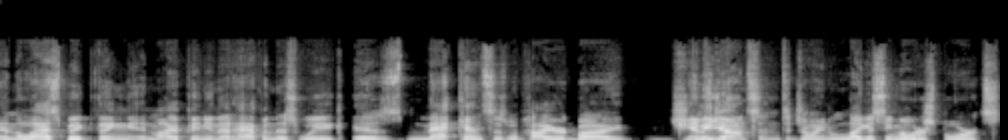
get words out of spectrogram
And the last big thing, in my opinion, that happened this week is Matt Kenseth was hired by Jimmie Johnson to join Legacy Motorsports,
